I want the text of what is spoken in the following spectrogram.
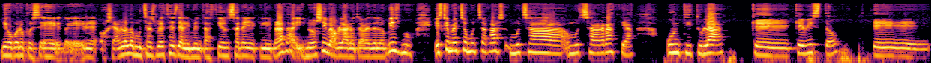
digo, bueno, pues eh, eh, os he hablado muchas veces de alimentación sana y equilibrada y no os iba a hablar otra vez de lo mismo. Es que me ha hecho mucha, mucha, mucha gracia un titular que, he visto que,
